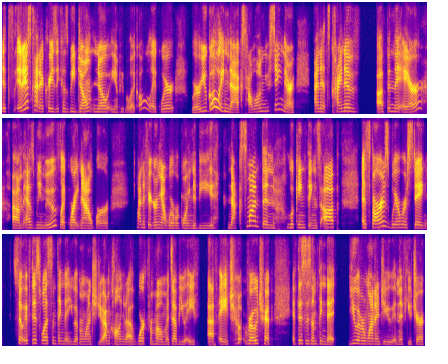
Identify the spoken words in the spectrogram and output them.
it's it is kind of crazy because we don't know. You know, people are like, oh, like where where are you going next? How long are you staying there? And it's kind of up in the air um, as we move. Like right now, we're kind of figuring out where we're going to be next month and looking things up. As far as where we're staying, so if this was something that you ever wanted to do, I'm calling it a work from home, a WFH road trip. If this is something that you ever want to do in the future.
